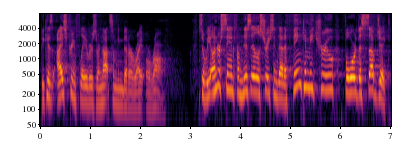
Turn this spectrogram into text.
because ice cream flavors are not something that are right or wrong. So we understand from this illustration that a thing can be true for the subject,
